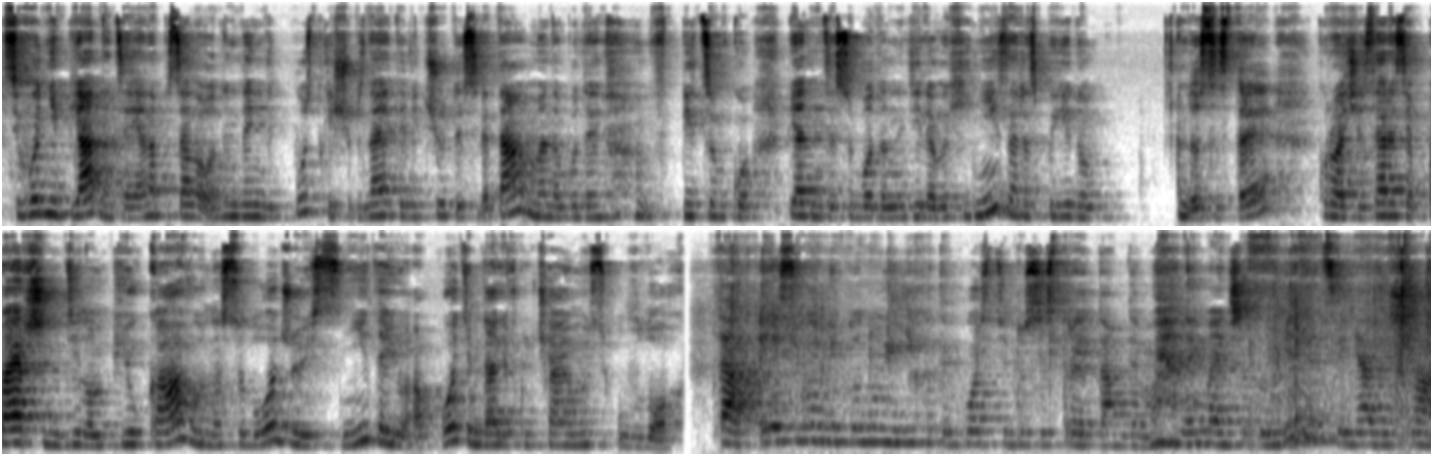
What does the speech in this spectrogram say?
Сьогодні п'ятниця. Я написала один день відпустки, щоб знаєте, відчути свята. У мене буде в підсумку п'ятниця, субота, неділя, вихідні. Зараз поїду до сестри. Коротше, зараз я першим ділом п'ю каву, насолоджуюсь, снідаю, а потім далі включаємось у влог. Так, я сьогодні планую їхати в гості до сестри, там, де моя найменша племінниця. Я зайшла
